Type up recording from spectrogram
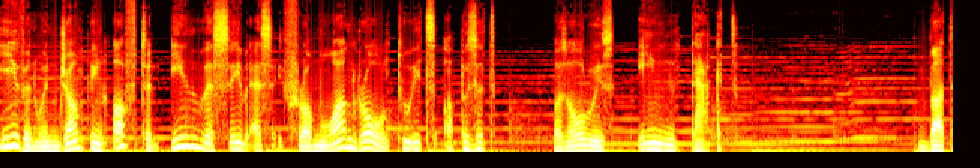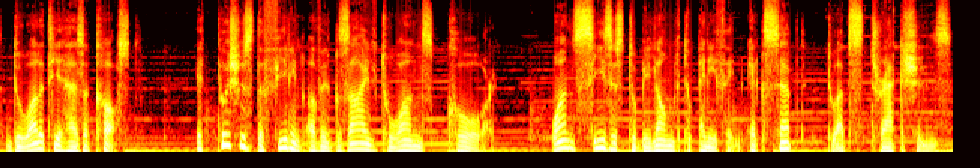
even when jumping often in the same essay from one role to its opposite, was always intact. But duality has a cost. It pushes the feeling of exile to one's core. One ceases to belong to anything except to abstractions.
